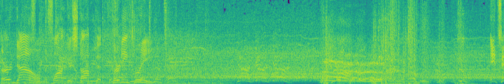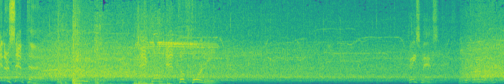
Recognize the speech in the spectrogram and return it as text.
Third down. The clock is stopped at 33. It's intercepted. Tackled at the 40. Face mask. Number 21.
